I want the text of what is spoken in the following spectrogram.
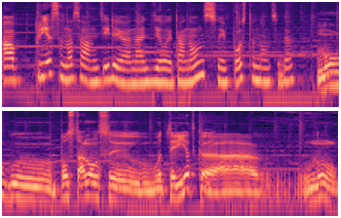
А пресса на самом деле, она делает анонсы и пост-анонсы, да? Ну, пост-анонсы вот редко, а ну,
